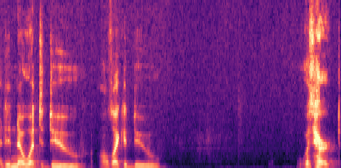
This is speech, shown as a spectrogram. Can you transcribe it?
I didn't know what to do. All I could do was hurt.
